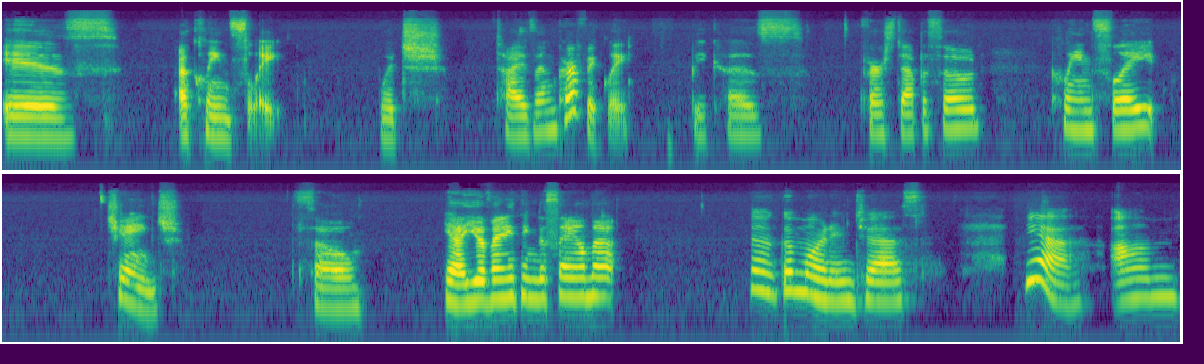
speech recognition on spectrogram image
is a clean slate which ties in perfectly because first episode clean slate change. So yeah you have anything to say on that? Yeah, good morning jess yeah. Um,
